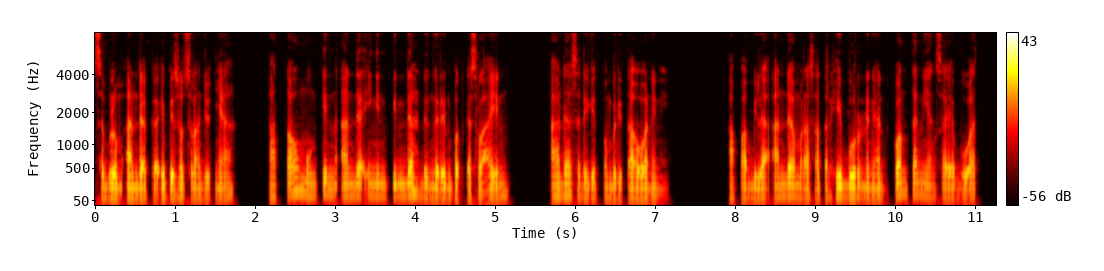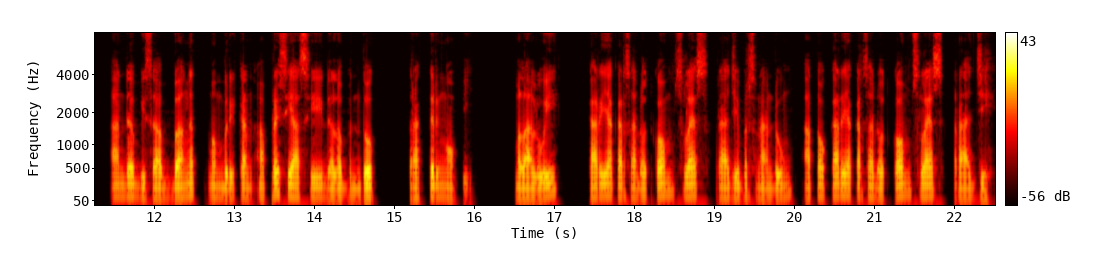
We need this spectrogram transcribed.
sebelum Anda ke episode selanjutnya, atau mungkin Anda ingin pindah dengerin podcast lain, ada sedikit pemberitahuan ini. Apabila Anda merasa terhibur dengan konten yang saya buat, Anda bisa banget memberikan apresiasi dalam bentuk traktir ngopi melalui karyakarsa.com slash raji bersenandung atau karyakarsa.com slash raji.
